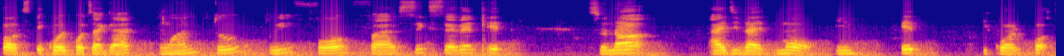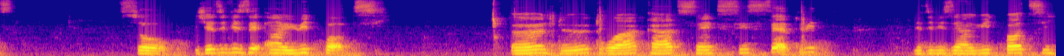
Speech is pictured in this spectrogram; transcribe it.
pots, equal pots I got. 1, 2, 3, 4, 5, 6, 7, 8. So now I divide more in 8 equal pots. So, j'ai divisé en 8 pots. 1, 2, 3, 4, 5, 6, 7, 8. J'ai divisé en 8 parties.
